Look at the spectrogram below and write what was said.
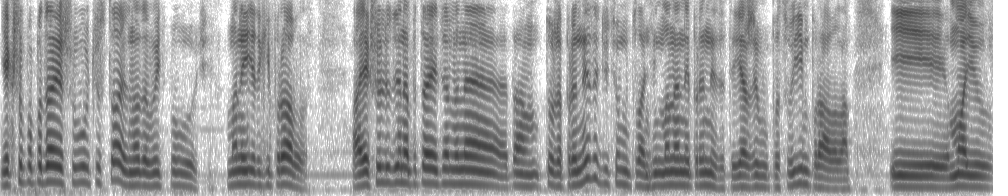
якщо попадаєш у вовчу стаю, треба вийти по вовчі. У мене є такі правила. А якщо людина питається мене там теж принизити у цьому плані, мене не принизити. Я живу по своїм правилам і маю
